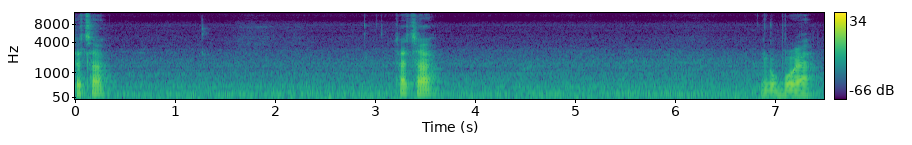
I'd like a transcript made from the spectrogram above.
차차. 차차. 이거 뭐야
